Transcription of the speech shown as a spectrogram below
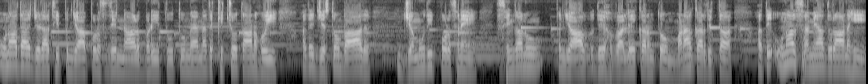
ਉਹਨਾਂ ਦਾ ਜਿਹੜਾ ਸੀ ਪੰਜਾਬ ਪੁਲਿਸ ਦੇ ਨਾਲ ਬੜੀ ਤੂ ਤੂ ਮੈਂ ਮੈਂ ਤੇ ਖਿੱਚੋਤਾਣ ਹੋਈ ਅਤੇ ਜਿਸ ਤੋਂ ਬਾਅਦ ਜੰਮੂ ਦੀ ਪੁਲਿਸ ਨੇ ਸਿੰਘਾਂ ਨੂੰ ਪੰਜਾਬ ਦੇ ਹਵਾਲੇ ਕਰਨ ਤੋਂ ਮਨਾ ਕਰ ਦਿੱਤਾ ਅਤੇ ਉਹਨਾਂ ਸਮਿਆਂ ਦੌਰਾਨ ਹੀ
